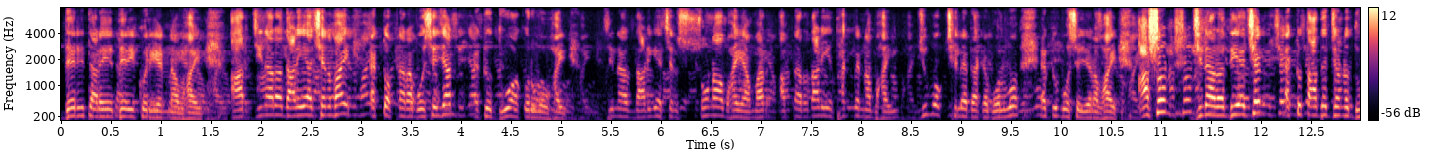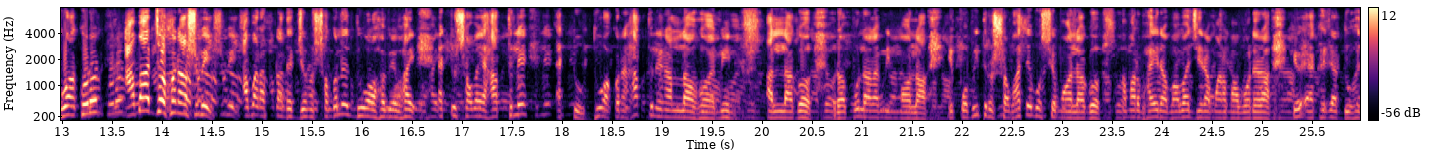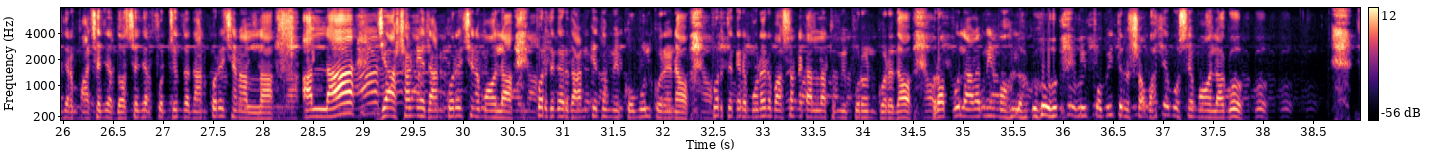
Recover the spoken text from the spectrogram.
দেরি তারে দেরি করিয়েন না ভাই। আর যিনারা দাঁড়িয়ে আছেন ভাই, একটু আপনারা বসে যান, একটু দোয়া করব ভাই। যিনারা দাঁড়িয়ে আছেন, সোনা ভাই আমার, আপনারা দাঁড়িয়ে থাকবেন না ভাই। যুবক ছেলেটাকে বলব, একটু বসে যান ভাই। আসুন, যিনারা দিয়েছেন, একটু তাদের জন্য দোয়া করুন। আবার যখন আসবে, আবার আপনাদের জন্য সকলে দোয়া হবে ভাই। একটু সবাই হাত তুলে, একটু দোয়া করেন, হাত তুলেন, আল্লাহ আমিন। আল্লাহ গো, রব্বুল আলমিন মৌলা এই পবিত্র সভাতে বসে মৌলা গো, আমার ভাইরা, বাবাজিরা, আমার মা বোনেরা, কেউ এক হাজার, দু হাজার, পাঁচ হাজার, দশ হাজার পর্যন্ত দান করেছেন আল্লাহ। আল্লাহ যে আশা নিয়ে দান করেছেন মাওলা, প্রত্যেকের দানকে তুমি কবুল করে নাও, প্রত্যেকের মনের বাসনাকে আল্লাহ তুমি পূরণ করে দাও। রব্বুল আলমী মহলা গো, এই পবিত্র সভাতে বসে মহলা গো।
